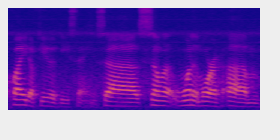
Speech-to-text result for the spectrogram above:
quite a few of these things. Uh, some one of the more um,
